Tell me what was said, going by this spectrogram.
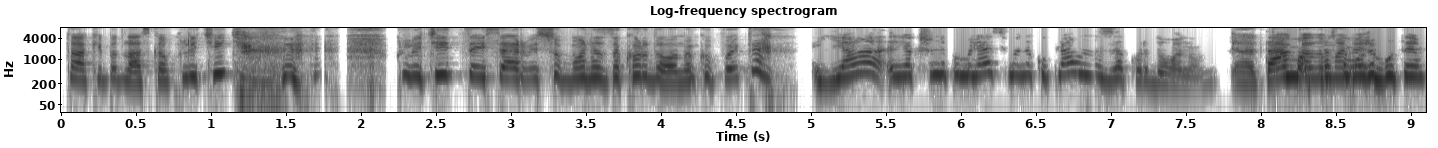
Так, і будь ласка, включіть включіть цей сервіс, щоб можна за кордону купити. Я, якщо не помиляюсь, мене купляли з-за кордону. Е, там так, просто мене... може бути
